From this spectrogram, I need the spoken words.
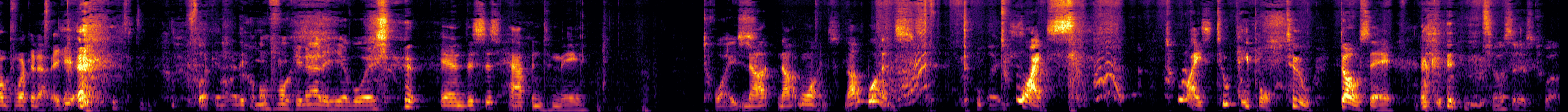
I'm fucking out of here. fucking out of here. I'm fucking out of here, boys. And this has happened to me Twice. not not once, not once, twice, twice. Two people, two. Dose. Sosa is 12.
